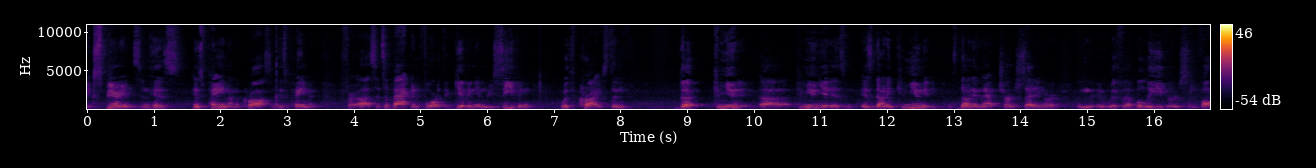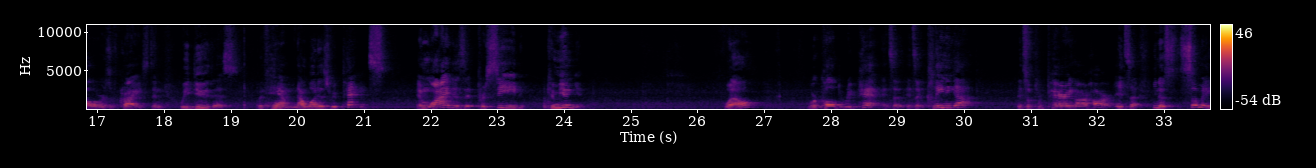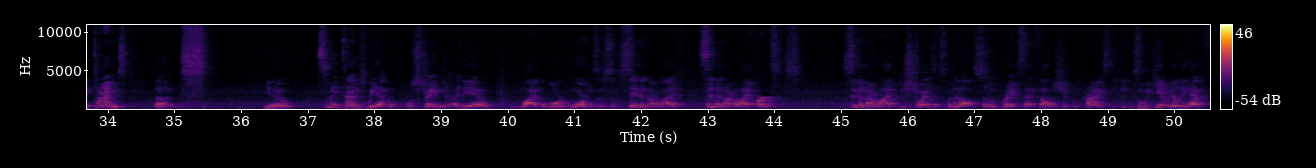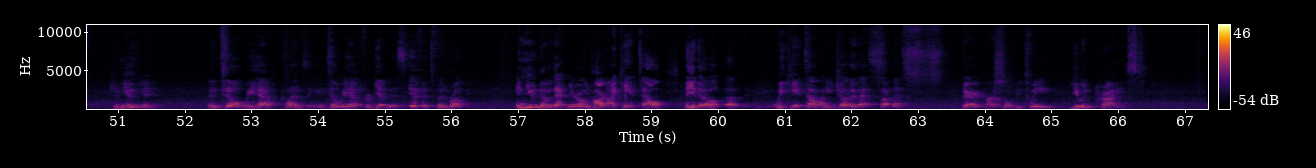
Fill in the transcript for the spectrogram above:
Experiencing his, his pain on the cross and his payment for us. It's a back and forth, a giving and receiving with Christ. And the communi- uh, communion is, is done in community. It's done in that church setting or in, with uh, believers and followers of Christ. And we do this with Him. Now, what is repentance? And why does it precede communion? Well, we're called to repent. It's a, it's a cleaning up. It's a preparing our heart. It's a, you know, so many times, uh, you know, so many times we have a, a strange idea of why the Lord warns us of sin in our life. Sin in our life hurts us. Sin in our life destroys us, but it also breaks that fellowship with Christ. So we can't really have communion until we have cleansing, until we have forgiveness if it's been broken. And you know that in your own heart. I can't tell. You know, uh, we can't tell on each other. That's, that's very personal between you and Christ.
